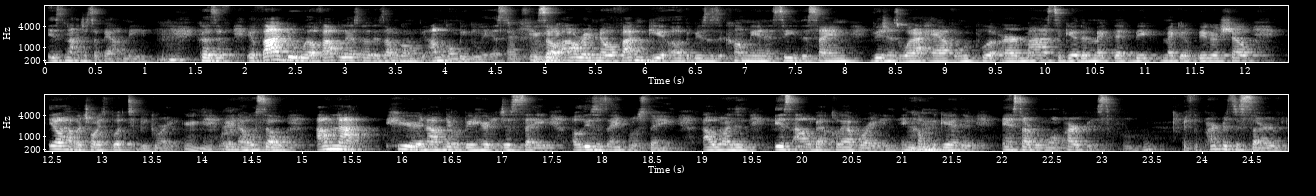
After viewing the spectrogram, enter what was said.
it's not just about me. Mm-hmm. Because if, if I do well, if I bless others, I'm gonna be, I'm gonna be blessed. Absolutely. So I already know if I can get other businesses to come in and see the same vision as what I have, and we put our minds together and make that big, make it a bigger show, you don't have a choice but to be great. Mm-hmm. You know, so I'm not here and I've never been here to just say, oh, this is April's thing. I want to, it's all about collaborating and mm-hmm. coming together and serving one purpose. Mm-hmm. If the purpose is served,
